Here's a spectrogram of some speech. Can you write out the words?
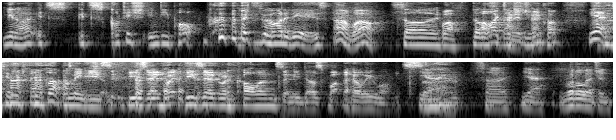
you know, it's it's Scottish indie pop. That's what it is. Oh wow. So Well, I like Teenage Fanclub. Yeah, Teenage Fanclub. I mean, He's he's Edwyn, he's Edwyn Collins, and he does what the hell he wants. So. yeah. So yeah, what a legend.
